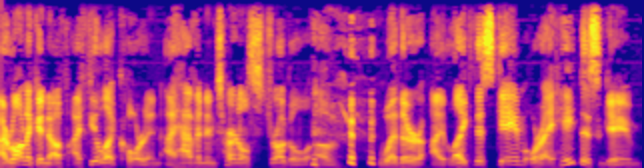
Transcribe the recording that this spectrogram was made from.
Ironic enough, I feel like Corrin. I have an internal struggle of whether I like this game or I hate this game.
